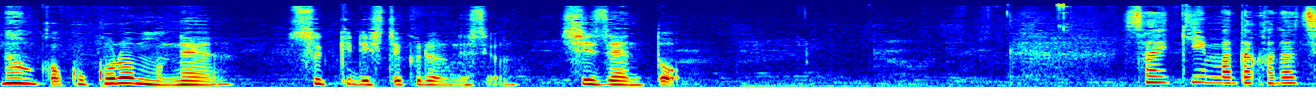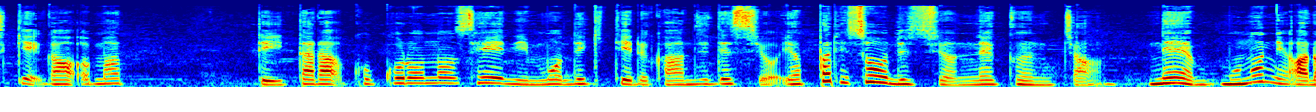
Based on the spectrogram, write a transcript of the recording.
なんか心もねすっきりしてくれるんですよ。自然と。最近また片付けが余っていたら心の整理もできている感じですよ。やっぱりそうですよねくんちゃん。ね物に現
